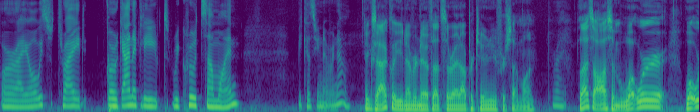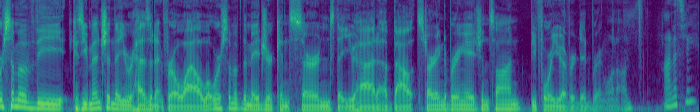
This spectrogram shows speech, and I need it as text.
or I always try organically to recruit someone because you never know. Exactly. You never know if that's the right opportunity for someone. Right. Well, that's awesome. What were what were some of the because you mentioned that you were hesitant for a while. What were some of the major concerns that you had about starting to bring agents on before you ever did bring one on? Honestly,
